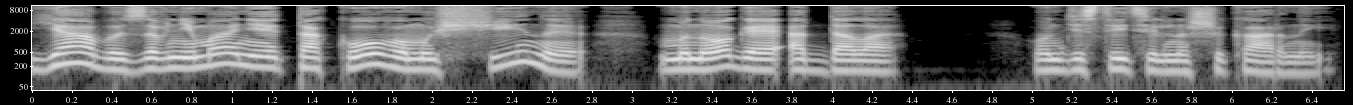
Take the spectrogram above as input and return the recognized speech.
я бы за внимание такого мужчины многое отдала. Он действительно шикарный.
